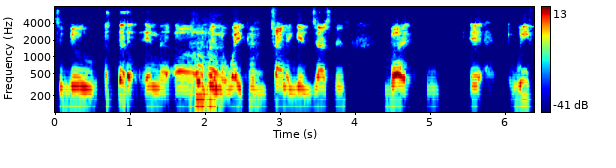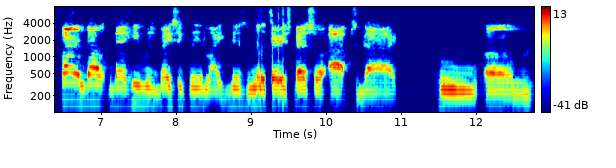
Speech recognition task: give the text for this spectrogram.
to do in the um, in the wake of trying to get justice, but it we find out that he was basically like this military special ops guy who um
